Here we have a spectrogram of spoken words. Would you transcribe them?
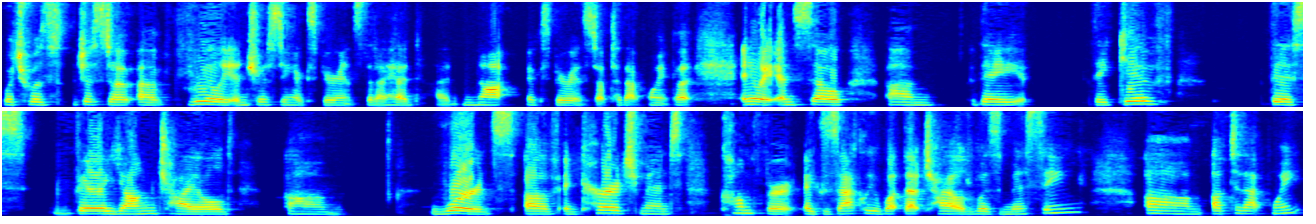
which was just a, a, really interesting experience that I had, had, not experienced up to that point. But anyway, and so um, they they give this very young child um, words of encouragement, comfort, exactly what that child was missing um, up to that point.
